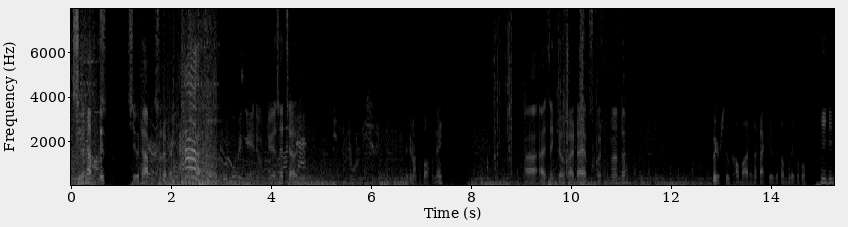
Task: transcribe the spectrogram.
See what happens. See what happens whenever you. Ah! We're moving in. Don't do as I tell you. You're not the boss of me. Uh, I think you'll find I am squad commander. We're so combat ineffective, it's unbelievable. Mm-hmm.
